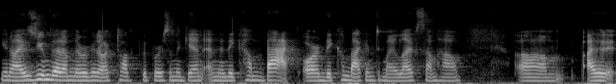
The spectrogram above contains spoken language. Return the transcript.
you know, I assume that I'm never going to talk to the person again, and then they come back, or they come back into my life somehow, um, either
